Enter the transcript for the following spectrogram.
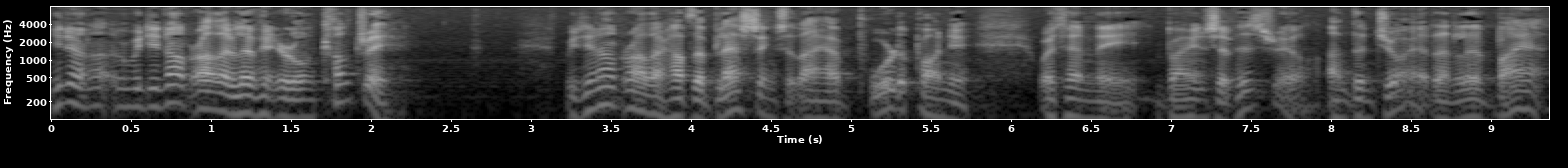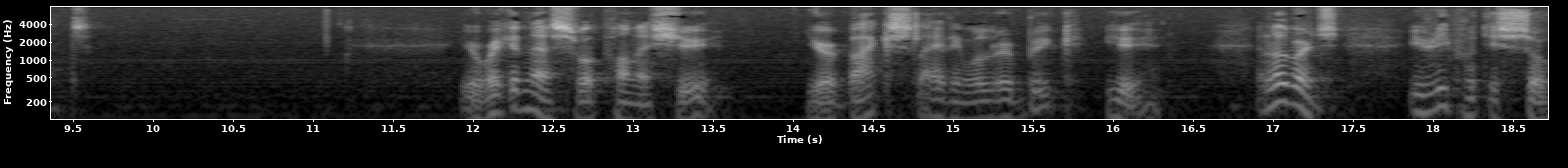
You know, would you not rather live in your own country? Would you not rather have the blessings that I have poured upon you within the bounds of Israel and enjoy it and live by it? Your wickedness will punish you, your backsliding will rebuke you. In other words, you reap what you sow.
